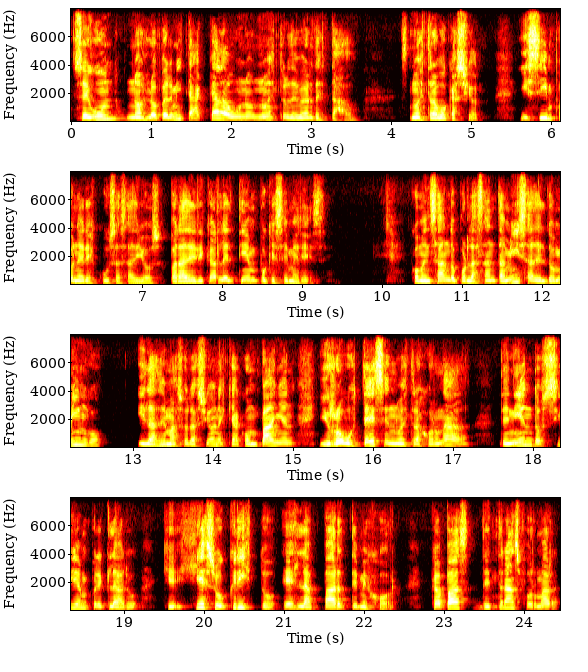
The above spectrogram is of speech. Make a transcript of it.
según nos lo permita a cada uno nuestro deber de Estado, nuestra vocación, y sin poner excusas a Dios para dedicarle el tiempo que se merece. Comenzando por la Santa Misa del domingo, y las demás oraciones que acompañan y robustecen nuestra jornada, teniendo siempre claro que Jesucristo es la parte mejor, capaz de transformar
